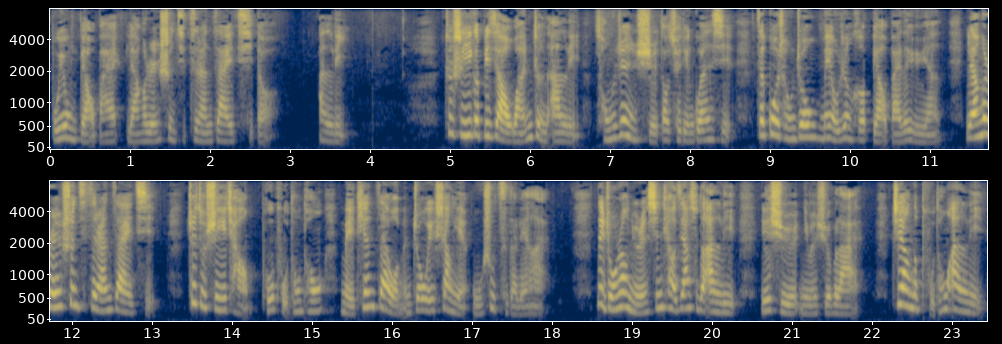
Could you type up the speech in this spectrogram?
不用表白，两个人顺其自然在一起的案例。这是一个比较完整的案例，从认识到确定关系，在过程中没有任何表白的语言，两个人顺其自然在一起，这就是一场普普通通、每天在我们周围上演无数次的恋爱。那种让女人心跳加速的案例，也许你们学不来。这样的普通案例，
